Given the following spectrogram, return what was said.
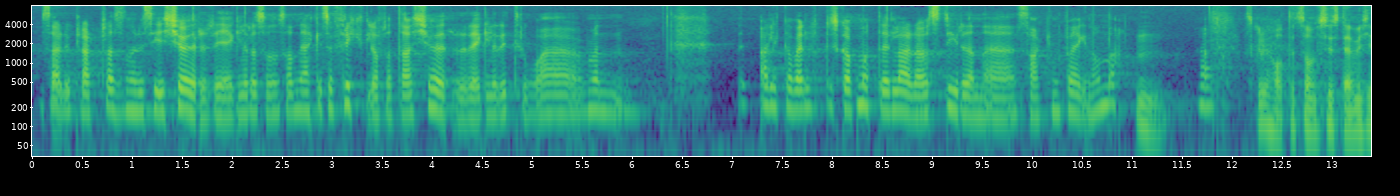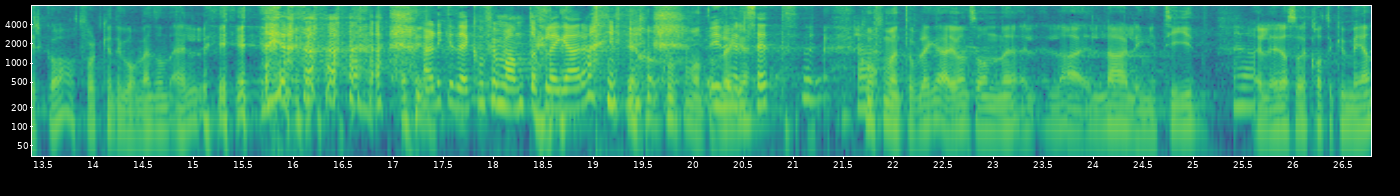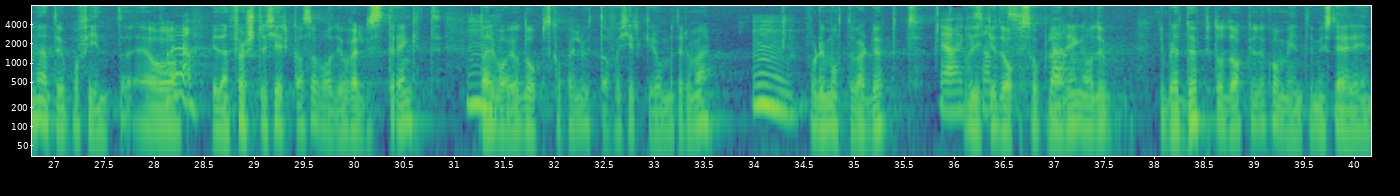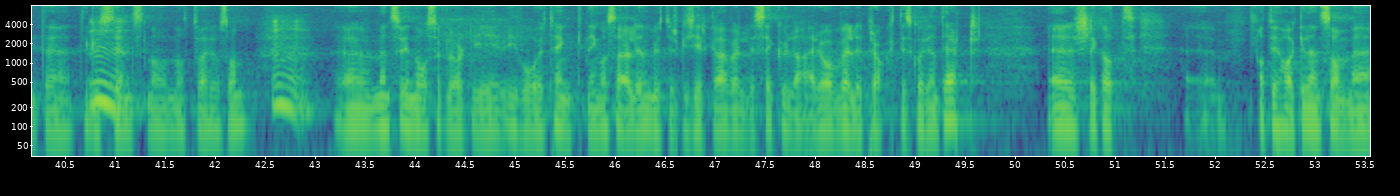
og så er det jo klart, altså Når du sier kjøreregler og sånn, sånn Jeg er ikke så fryktelig opptatt av kjøreregler i troa, men allikevel. Du skal på en måte lære deg å styre denne saken på egen hånd, da. Mm. Ja. Skulle vi hatt et sånt system i kirka? At folk kunne gå med en sånn L i Er det ikke det konfirmantopplegget er, da? ja, konfirmantopplegget. Ja. Konfirmantopplegget er jo en sånn eh, lærlingetid. Ja. Eller altså katekumen heter jo på fint. Og Å, ja. i den første kirka så var det jo veldig strengt. Mm. Der var jo dåpskapellet utafor kirkerommet til og med. Mm. For du måtte være døpt. Og det gikk i sant. dåpsopplæring. Og du, du ble døpt, og da kunne du komme inn til mysteriet, inn til, til gudstjenesten og nattverd og sånn. Mm. Uh, mens vi nå så klart i, i vår tenkning, og særlig den lutherske kirka, er veldig sekulære og veldig praktisk orientert. Uh, slik at, uh, at vi har ikke den samme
